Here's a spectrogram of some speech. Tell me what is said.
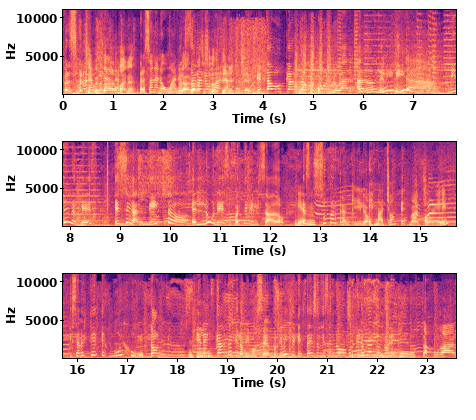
persona Sí, no. persona humana. Persona no humana. Claro, persona así no se lo humana, define. que está buscando un lugar a Es donde vivir. Miren lo que es ese gatito. El lunes fue esterilizado. Bien. Es súper tranquilo. ¿Es macho? Es macho. Ok. Y ¿sabes qué? Es muy juguetón. Y le encanta que lo mimoseen. Porque viste que está eso que dicen, no, porque a los gatos no les gusta jugar.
